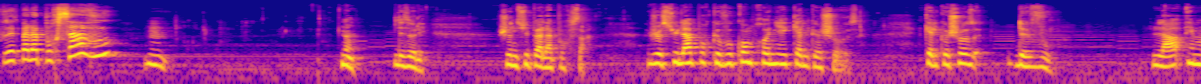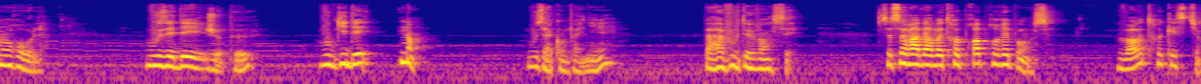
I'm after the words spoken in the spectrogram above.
Vous êtes pas là pour ça, vous? Hmm. Non, désolé. Je ne suis pas là pour ça. Je suis là pour que vous compreniez quelque chose. Quelque chose de vous. Là est mon rôle. Vous aider, je peux. Vous guider, non. Vous accompagner, pas vous devancer. Ce sera vers votre propre réponse. Votre question.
